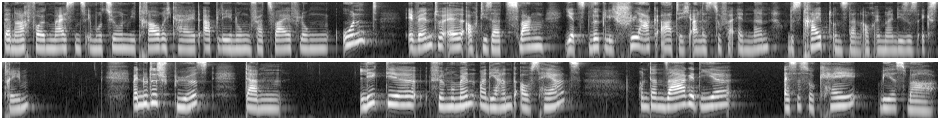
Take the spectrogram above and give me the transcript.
danach folgen meistens Emotionen wie Traurigkeit, Ablehnung, Verzweiflung und eventuell auch dieser Zwang, jetzt wirklich schlagartig alles zu verändern. Und es treibt uns dann auch immer in dieses Extrem. Wenn du das spürst, dann leg dir für einen Moment mal die Hand aufs Herz und dann sage dir, es ist okay, wie es war.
